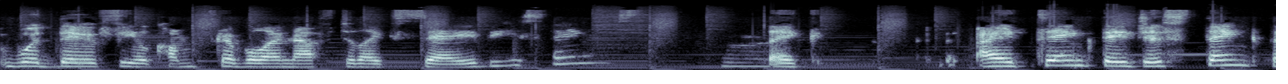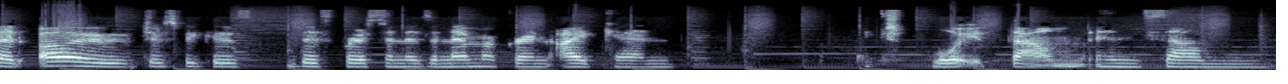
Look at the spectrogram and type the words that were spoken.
would they feel comfortable enough to like say these things? Like, I think they just think that, oh, just because this person is an immigrant, I can exploit them in some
